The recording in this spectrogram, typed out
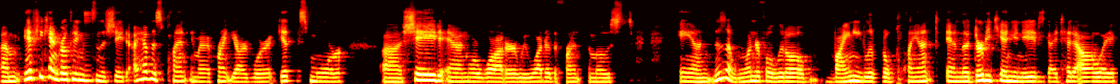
Um, if you can't grow things in the shade, I have this plant in my front yard where it gets more uh, shade and more water. We water the front the most. And this is a wonderful little viney little plant. And the Derby Canyon Natives guy, Ted Alway,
